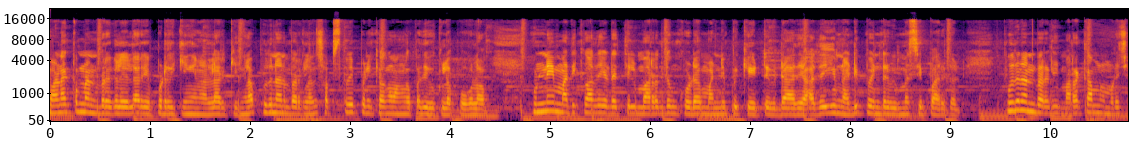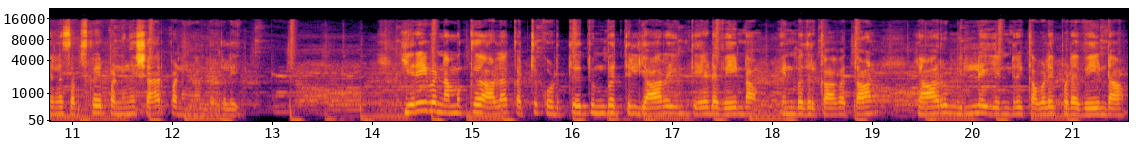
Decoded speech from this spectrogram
வணக்கம் நண்பர்கள் எல்லாரும் எப்படி இருக்கீங்க? நல்லா இருக்கீங்களா? புது நண்பர்கள் வந்து சப்ஸ்கிரைப் பண்ணிக்கோங்க. வாங்க பதிவுக்குள்ளே போகலாம். உன்னை மதிக்காத இடத்தில் மறந்தும் கூட மன்னிப்பு கேட்டு விடாதே. அதையும் நடிப்பு என்று விமர்சிப்பார்கள். புது நண்பர்கள் மறக்காமல் நம்முடைய சேனலை சப்ஸ்கிரைப் பண்ணுங்கள் ஷேர் பண்ணுங்கள் நண்பர்களே. இறைவன் நமக்கு அழ கற்றுக் கொடுத்து துன்பத்தில் யாரையும் தேட வேண்டாம் என்பதற்காகத்தான் யாரும் இல்லை என்று கவலைப்பட வேண்டாம்.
